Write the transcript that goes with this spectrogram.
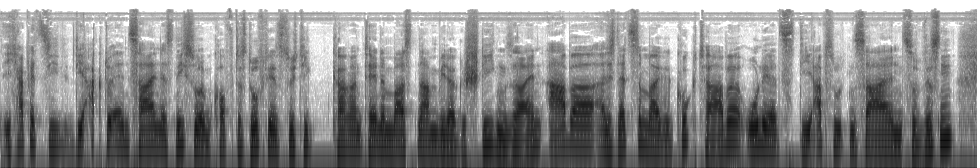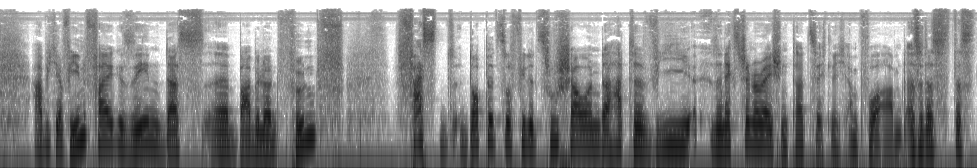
Ich habe jetzt die, die aktuellen Zahlen jetzt nicht so im Kopf. Das durfte jetzt durch die Quarantänemaßnahmen wieder gestiegen sein. Aber als ich das letzte Mal geguckt habe, ohne jetzt die absoluten Zahlen zu wissen, habe ich auf jeden Fall gesehen, dass äh, Babylon 5 fast doppelt so viele Zuschauende hatte wie The Next Generation tatsächlich am Vorabend. Also dass, dass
